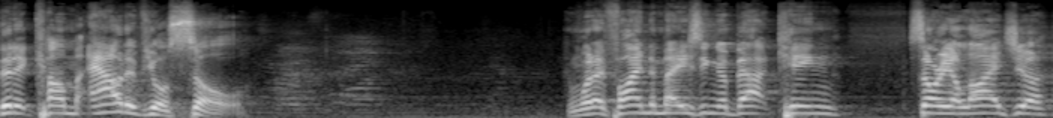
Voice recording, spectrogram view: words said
that it come out of your soul. And what I find amazing about King, sorry, Elijah,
